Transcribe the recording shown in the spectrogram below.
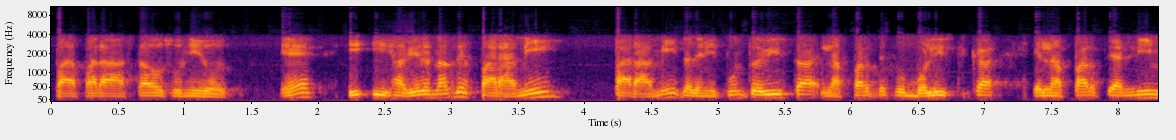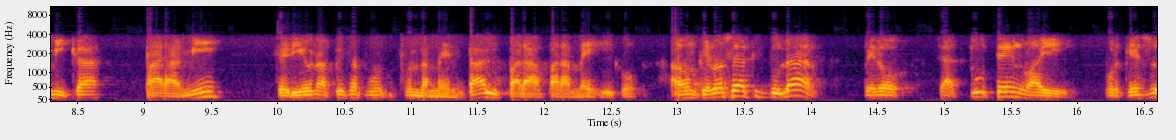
para, para Estados Unidos. ¿eh? Y, y Javier Hernández, para mí, para mí, desde mi punto de vista, en la parte futbolística, en la parte anímica, para mí sería una pieza fu- fundamental para, para México. Aunque no sea titular, pero o sea, tú tenlo ahí, porque eso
